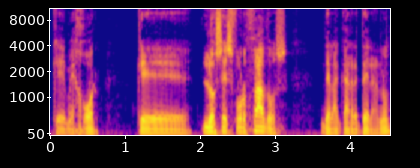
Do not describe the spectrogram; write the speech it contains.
que mejor que los esforzados de la carretera, ¿no?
